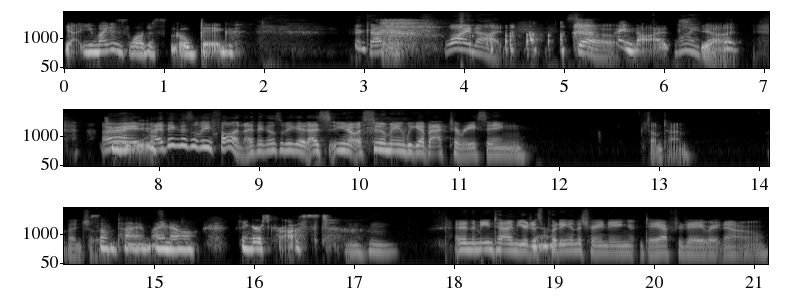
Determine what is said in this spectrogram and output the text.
yeah, you might as well just go big. Okay, why not? So why not? Why yeah. not? All right, I think this will be fun. I think this will be good. As you know, assuming we get back to racing sometime eventually. Sometime, I know. Fingers crossed. Mm-hmm. And in the meantime, you're just yeah. putting in the training day after day right now,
